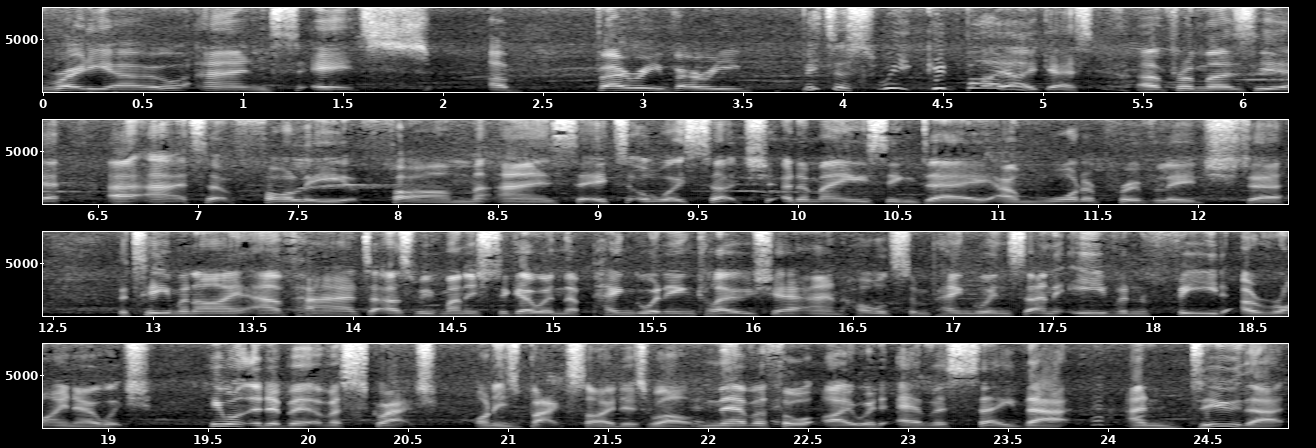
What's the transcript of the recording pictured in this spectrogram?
Radio, and it's a very, very bittersweet goodbye, I guess, uh, from us here uh, at Folly Farm. As it's always such an amazing day, and what a privilege to, the team and I have had as we've managed to go in the penguin enclosure and hold some penguins and even feed a rhino, which he wanted a bit of a scratch on his backside as well. Never thought I would ever say that and do that,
